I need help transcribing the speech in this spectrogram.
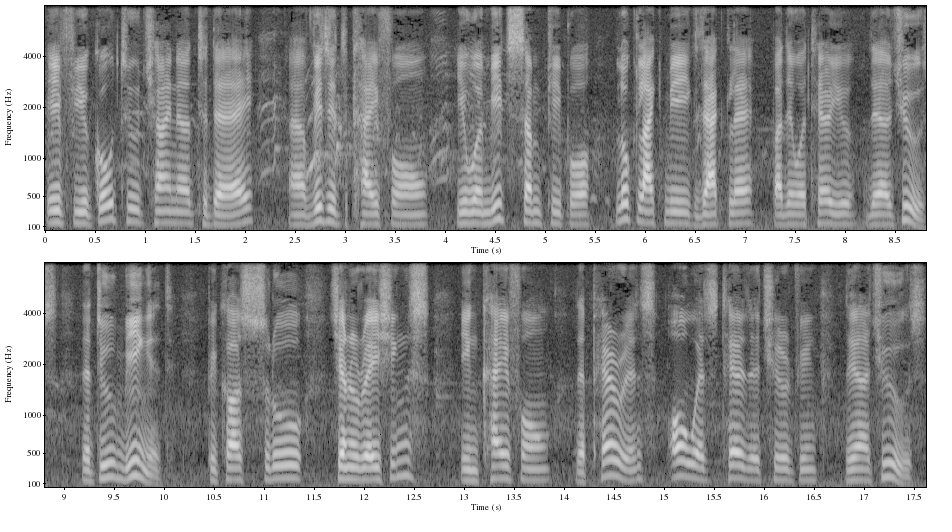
If you go to China today, uh, visit Kaifeng, you will meet some people look like me exactly, but they will tell you they're Jews. They do mean it because through generations in Kaifeng, the parents always tell their children they are Jews.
